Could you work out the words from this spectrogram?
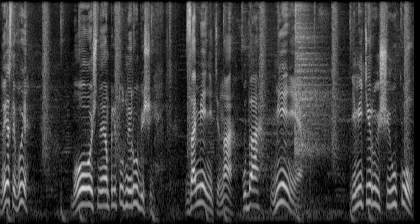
Но если вы мощный амплитудный рубящий замените на куда менее имитирующий укол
